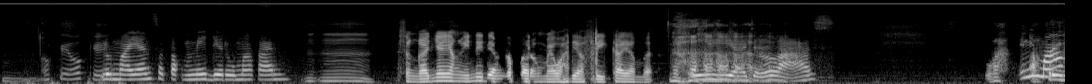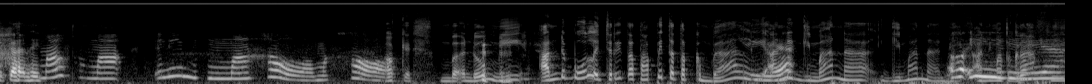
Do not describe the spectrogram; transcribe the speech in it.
Hmm, Oke oke. Lumayan stok mie di rumah kan. Mm-mm. Seenggaknya yang ini dianggap barang mewah di Afrika ya mbak. iya, jelas. Wah, Ini mahal, Afrika nih. maaf, ma ini mahal, loh, mahal. Oke, Mbak Domi, Anda boleh cerita tapi tetap kembali. Iya. Anda gimana? Gimana di Oh, iya.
